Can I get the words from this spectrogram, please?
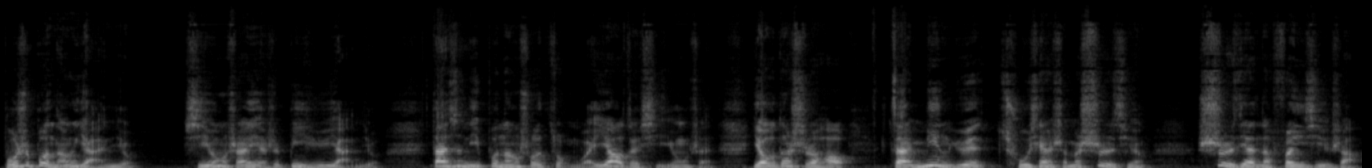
不是不能研究，喜用神也是必须研究，但是你不能说总围绕着喜用神，有的时候在命运出现什么事情。事件的分析上，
